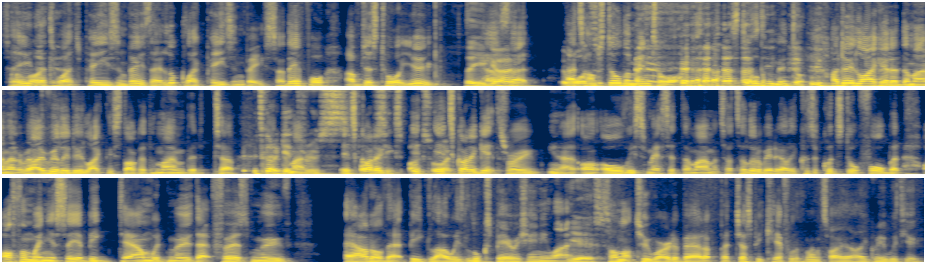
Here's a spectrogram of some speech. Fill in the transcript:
See, like that's that. why it's P's and B's. They look like P's and B's. So therefore, I've just taught you. There you How's go. That? I'm still the mentor. I'm still the mentor. I do like it at the moment. I really do like this stock at the moment, but uh, it's got to get moment, through. It's got to six bucks, it, right? It's got to get through. You know, all, all, this mess at the moment. So it's a little bit early because it could still fall. But often when you see a big downward move, that first move out of that big low is looks bearish anyway. Yes. So I'm not too worried about it, but just be careful at the moment. So I, I agree with you.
